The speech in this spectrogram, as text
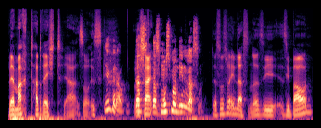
wer macht, hat recht. Ja, so ist. Ja, genau. Das, das muss man ihnen lassen. Das muss man ihnen lassen. Ne? Sie, sie bauen.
